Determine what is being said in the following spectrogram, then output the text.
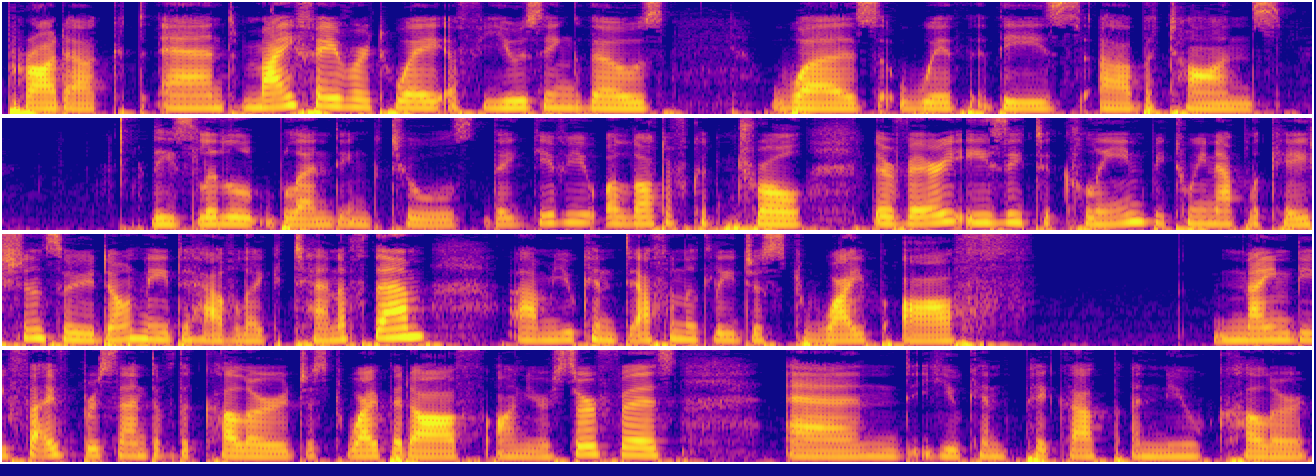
product, and my favorite way of using those was with these uh, batons these little blending tools. They give you a lot of control. They're very easy to clean between applications, so you don't need to have like 10 of them. Um, you can definitely just wipe off 95% of the color, just wipe it off on your surface, and you can pick up a new color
